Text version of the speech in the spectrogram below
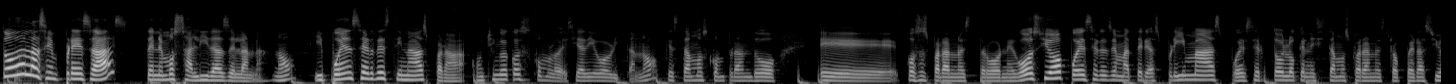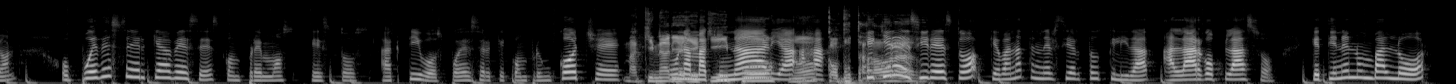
Todas las empresas tenemos salidas de lana, ¿no? Y pueden ser destinadas para un chingo de cosas, como lo decía Diego ahorita, ¿no? Que estamos comprando eh, cosas para nuestro negocio, puede ser desde materias primas, puede ser todo lo que necesitamos para nuestra operación, o puede ser que a veces compremos estos activos, puede ser que compre un coche, maquinaria una y maquinaria, equipo, ¿no? ajá. ¿Qué computadoras. quiere decir esto? Que van a tener cierta utilidad a largo plazo, que tienen un valor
